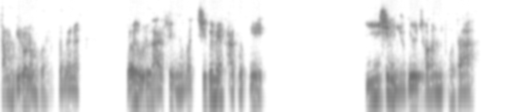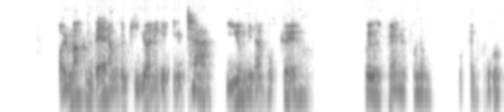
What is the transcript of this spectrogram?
딱 밀어놓은 거예요. 그러면은 여기서 우리가 알 수 있는 건 지금의 가격이 26일 전보다 얼마큼 돼? 라고 좀 비교하는 게 1차 이유입니다. 목표예요. 후행 스팬을 보는 목표는 그리고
